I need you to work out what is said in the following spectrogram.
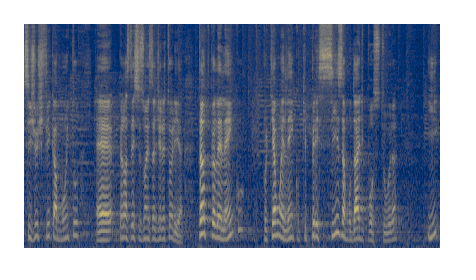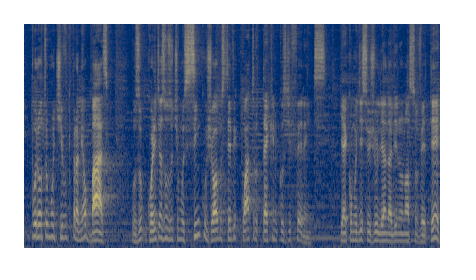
se justifica muito é, pelas decisões da diretoria. Tanto pelo elenco, porque é um elenco que precisa mudar de postura, e por outro motivo que para mim é o básico. Os- O Corinthians nos últimos cinco jogos teve quatro técnicos diferentes. E aí, como disse o Juliano ali no nosso VT,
